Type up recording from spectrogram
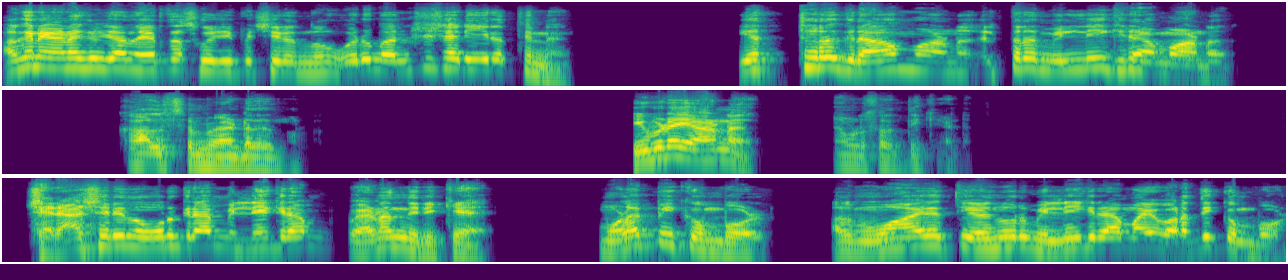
അങ്ങനെയാണെങ്കിൽ ഞാൻ നേരത്തെ സൂചിപ്പിച്ചിരുന്നു ഒരു മനുഷ്യ ശരീരത്തിന് എത്ര ഗ്രാമാണ് എത്ര മില്ലിഗ്രാമാണ് കാൽസ്യം വേണ്ടതെന്നുള്ളത്. ഇവിടെയാണ് നമ്മൾ ശ്രദ്ധിക്കേണ്ടത്. ശരാശരി നൂറ് ഗ്രാം മില്ലിഗ്രാം വേണമെന്നിരിക്കെ മുളപ്പിക്കുമ്പോൾ അത് മൂവായിരത്തി എഴുന്നൂറ് മില്ലിഗ്രാമായി വർദ്ധിക്കുമ്പോൾ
